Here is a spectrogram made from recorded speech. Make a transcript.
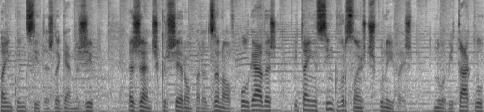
bem conhecidas da gama Jeep. As jantes cresceram para 19 polegadas e têm cinco versões disponíveis. No habitáculo,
